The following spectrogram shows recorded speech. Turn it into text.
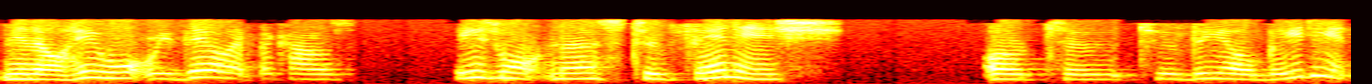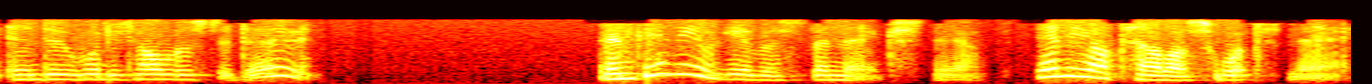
You know, he won't reveal it because he's wanting us to finish or to, to be obedient and do what he told us to do. And then he'll give us the next step. Then he'll tell us what's next.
